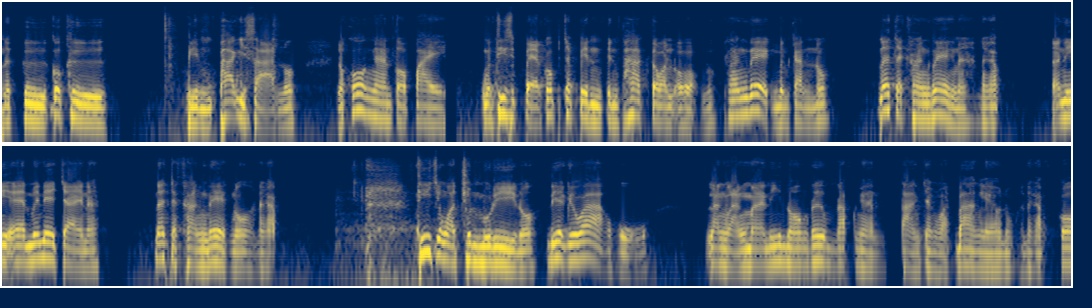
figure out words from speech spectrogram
นะคือก็คือบินภาคอีสานเนาะแล้วก็งานต่อไปวันที่ 18 ก็จะเป็นเป็นภาคตะวันออกเนาะครั้งแรกเหมือนกันเนาะน่าจะครั้งแรกนะนะครับ อันนี้แอนไม่แน่ใจนะ น่าจะครั้งแรกเนาะนะครับ ที่จังหวัดชนบุรีเนาะเรียกได้ว่าโอ้โหหลังๆมานี้น้องเริ่มรับงานต่างจังหวัดบ้างแล้วเนาะนะครับ ก็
